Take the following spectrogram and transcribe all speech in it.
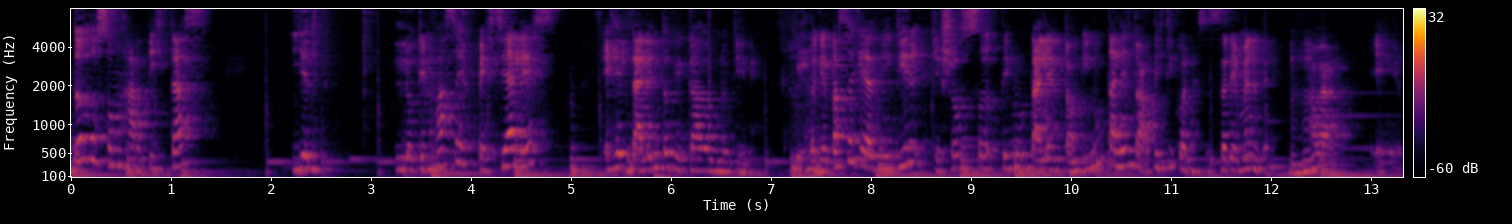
todos somos artistas y el, lo que nos hace especiales es el talento que cada uno tiene. Bien. Lo que pasa es que admitir que yo so- tengo un talento, y no un talento artístico necesariamente. A ver, eh,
